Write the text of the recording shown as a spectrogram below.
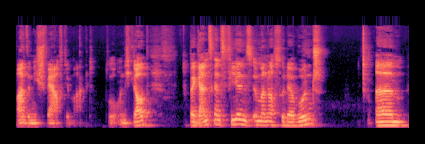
wahnsinnig schwer auf dem Markt. So, und ich glaube, bei ganz, ganz vielen ist immer noch so der Wunsch, ähm,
